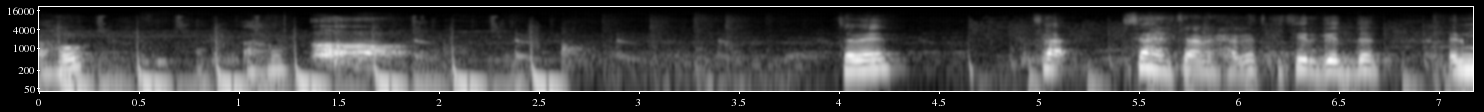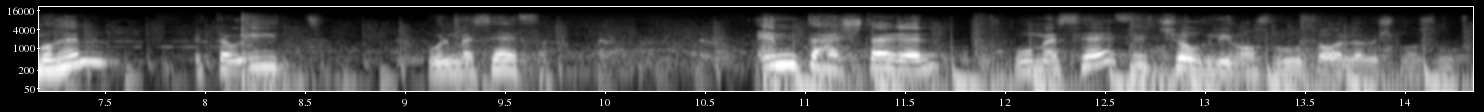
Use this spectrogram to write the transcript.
اهو اهو. آه. تمام؟ فسهل تعمل حاجات كتير جدا. المهم التوقيت والمسافة. إمتى هشتغل ومسافة شغلي مظبوطة ولا مش مظبوطة؟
